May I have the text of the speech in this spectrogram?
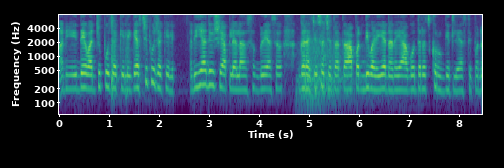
आणि देवांची पूजा केली गॅसची पूजा केली. आणि या दिवशी आपल्याला सगळे असं घराची स्वच्छता तर आपण दिवाळी येणार या अगोदरच करून घेतली असते. पण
